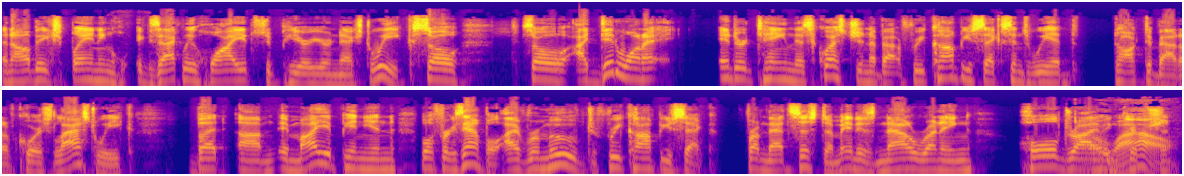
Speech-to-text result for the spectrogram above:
and I'll be explaining exactly why it's superior next week. So, so I did want to entertain this question about free CompuSec since we had talked about it, of course, last week. But um, in my opinion, well, for example, I've removed free CompuSec from that system. It is now running whole drive Oh, wow. encryption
